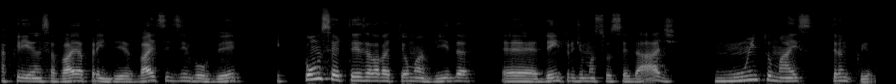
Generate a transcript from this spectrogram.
a criança vai aprender, vai se desenvolver e com certeza ela vai ter uma vida é, dentro de uma sociedade muito mais tranquila.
